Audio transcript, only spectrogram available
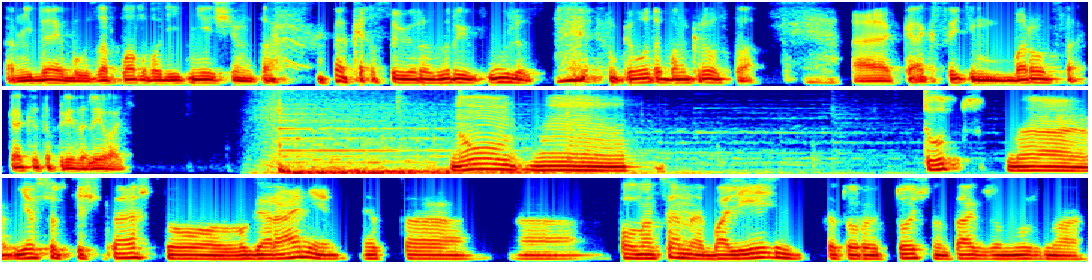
Там, не дай бог, зарплату платить нечем, там, кассовый разрыв, ужас, у кого-то банкротство. А как с этим бороться? Как это преодолевать? Ну, тут э, я все-таки считаю, что выгорание — это э, полноценная болезнь, которую точно так же нужно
